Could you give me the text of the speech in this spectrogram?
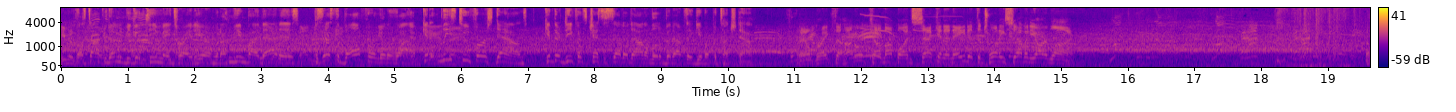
Well, it's time for them to be good teammates right here. And what I mean by that is possess the ball for a little while. Get at least two first downs. Give their defense a chance to settle down a little bit after they give up a touchdown. They'll break the huddle, come up on second and eight at the 27-yard line. A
